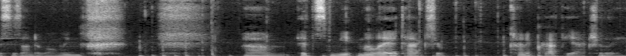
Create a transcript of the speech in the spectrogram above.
This is underwhelming. um, its melee attacks are kind of crappy, actually.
